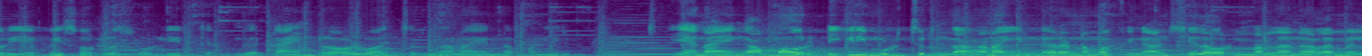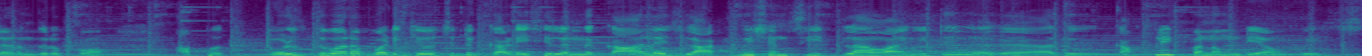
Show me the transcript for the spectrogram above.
ஒரு எபிசோடில் சொல்லியிருக்கேன். இந்த டைம் ட்ராவல் வாட்ச் இருந்தால் நான் என்ன பண்ணியிருப்பேன்? ஏன்னா எங்கள் அம்மா ஒரு டிகிரி முடிச்சிருந்தாங்கன்னா இந்நேரம் நம்ம ஃபினான்ஷியலாக ஒரு நல்ல நிலமையில இருந்திருப்போம். அப்போ டுவெல்த்து வரை படிக்க வச்சுட்டு கடைசியில் இந்த காலேஜில் அட்மிஷன் சீட்லாம் வாங்கிட்டு அது கம்ப்ளீட் பண்ண முடியாமல் போயிடுச்சு.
